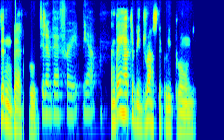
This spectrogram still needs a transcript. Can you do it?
didn't bear fruit. Didn't bear fruit. Yeah. And they had to be drastically pruned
